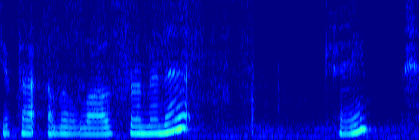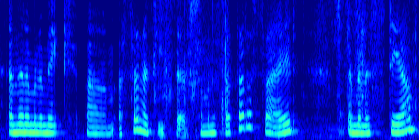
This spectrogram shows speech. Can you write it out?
Give that a little love for a minute. Okay. And then I'm going to make um, a centerpiece there. So I'm going to set that aside. I'm going to stamp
